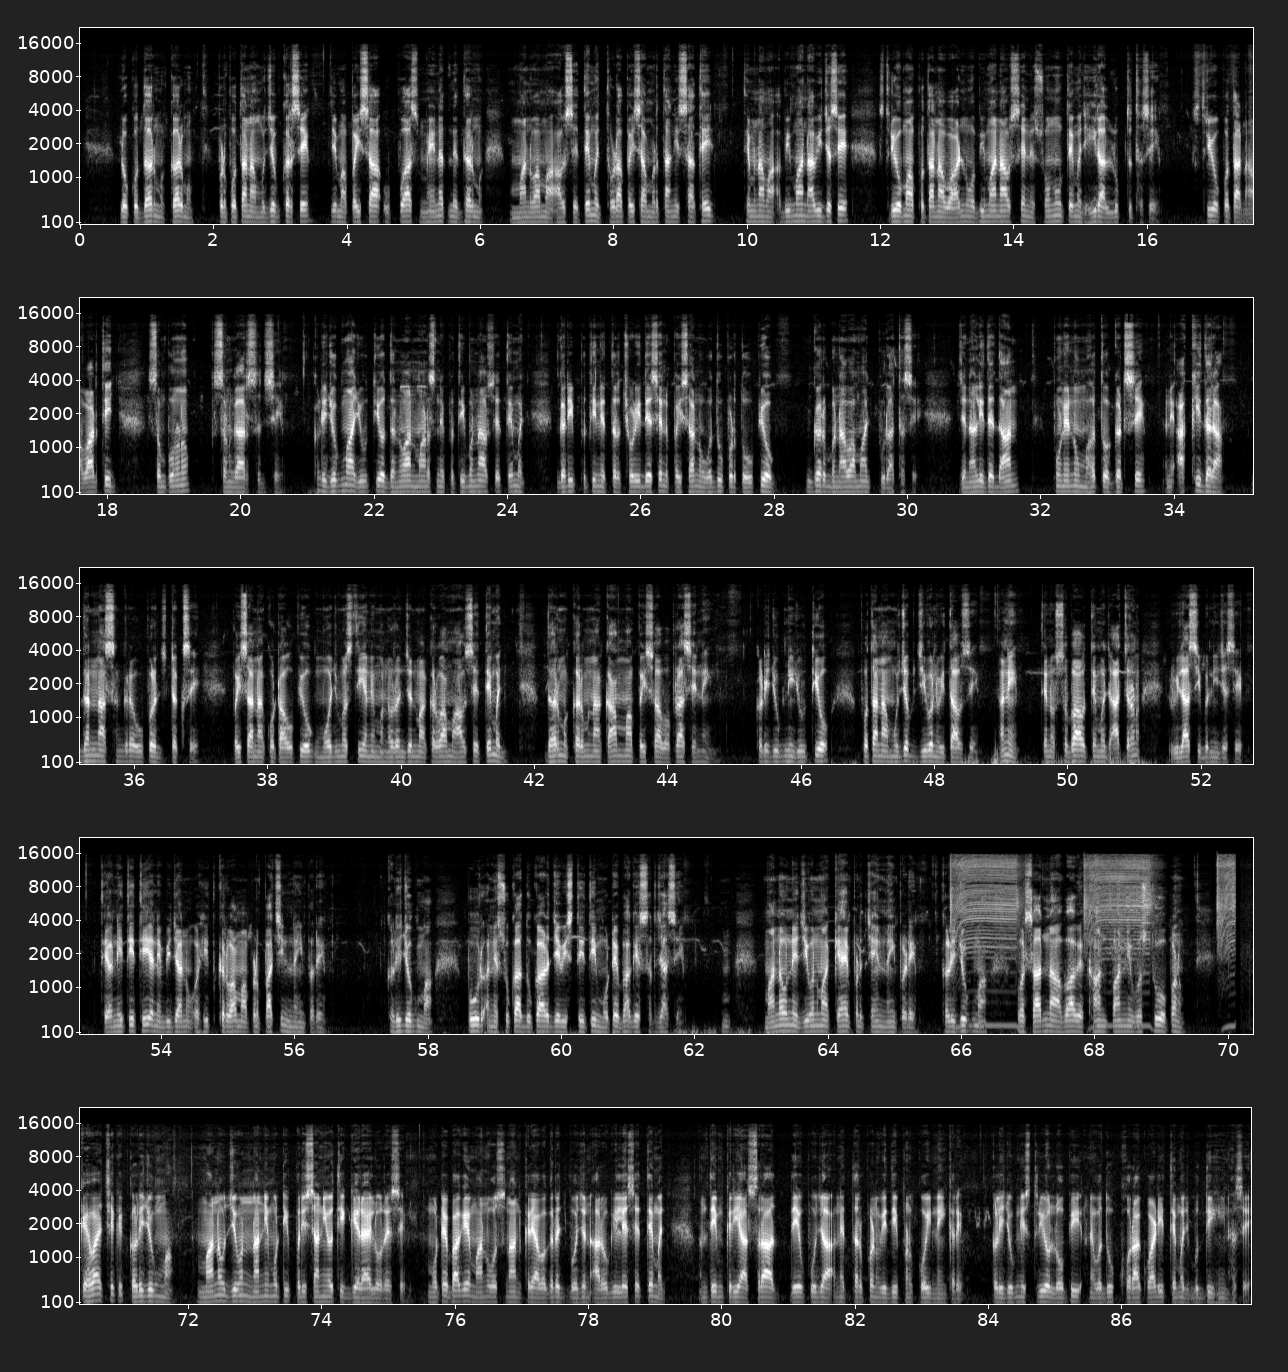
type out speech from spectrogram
લોકો ધર્મ, કર્મ પણ પોતાના મુજબ કરશે. જેમાં પૈસા, ઉપવાસ, મહેનત ને ધર્મ માનવામાં આવશે. તેમજ થોડા પૈસા મળતાની સાથે જ તેમનામાં અભિમાન આવી જશે. સ્ત્રીઓમાં પોતાના વાળનું અભિમાન આવશે ને સોનું તેમજ હીરા લુપ્ત થશે. સ્ત્રીઓ પોતાના વાળથી જ સંપૂર્ણ શણગાર સજશે કળીયુગમાં યુવતીઓ ધનવાન માણસને પતિ બનાવશે તેમજ ગરીબ પતિને તરછોડી દેશે ને પૈસાનો વધુ પડતો ઉપયોગ ઘર બનાવવામાં જ પૂરા થશે. જેના લીધે દાન પુણ્યનું મહત્ત્વ ઘટશે અને આખી ધરા ધનના સંગ્રહ ઉપર જ ટકશે. પૈસાના ખોટા ઉપયોગ મોજ મસ્તી અને મનોરંજનમાં કરવામાં આવશે તેમજ ધર્મ કર્મના કામમાં પૈસા વપરાશે નહીં. કળિયુગની યુવતીઓ પોતાના મુજબ જીવન વિતાવશે અને તેનો સ્વભાવ તેમજ આચરણ વિલાસી બની જશે. તે અનીતિથી અને બીજાનું અહિત કરવામાં પણ પાછી નહીં પડે કળીયુગમાં પૂર અને સૂકા દુકાળ જેવી સ્થિતિ મોટે ભાગે સર્જાશે. માનવને જીવનમાં ક્યાંય પણ ચેન નહીં પડે. કળિયુગમાં વરસાદના અભાવે ખાનપાનની વસ્તુઓ પણ કહેવાય છે કે કળિયુગમાં માનવ જીવન નાની મોટી પરેશાનીઓથી ઘેરાયેલો રહેશે. મોટે ભાગે માનવો સ્નાન કર્યા વગર જ ભોજન આરોગી લેશે તેમજ અંતિમ ક્રિયા, શ્રાદ્ધ, દેવપૂજા અને તર્પણ વિધિ પણ કોઈ નહીં કરે. કળિયુગની સ્ત્રીઓ લોભી અને વધુ ખોરાકવાળી તેમજ બુદ્ધિહીન હશે.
